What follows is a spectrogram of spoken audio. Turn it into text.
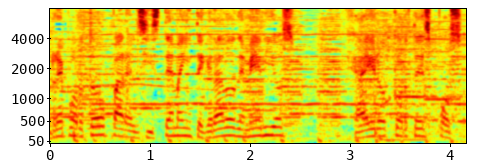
Reportó para el Sistema Integrado de Medios Jairo Cortés Pozo.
